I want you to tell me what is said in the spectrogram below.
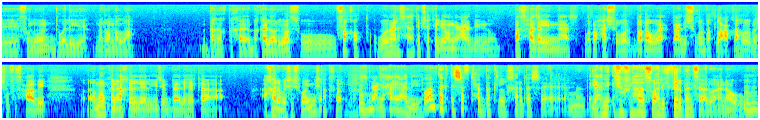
آه، فنون دولية من رام الله بك- بك- بكالوريوس وفقط وبمارس حياتي بشكل يومي عادي إنه بصحى زي الناس بروح على الشغل بروح بعد الشغل بطلع على قهوة بشوف أصحابي آه، ممكن آخر الليل يجي ببالي هيك أخربش شوي مش أكثر بس. يعني حياة عادية وأمتى اكتشفت حبك للخربشة منذر؟ يعني شوفي هذا السؤال كثير بنسأله أنا و...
